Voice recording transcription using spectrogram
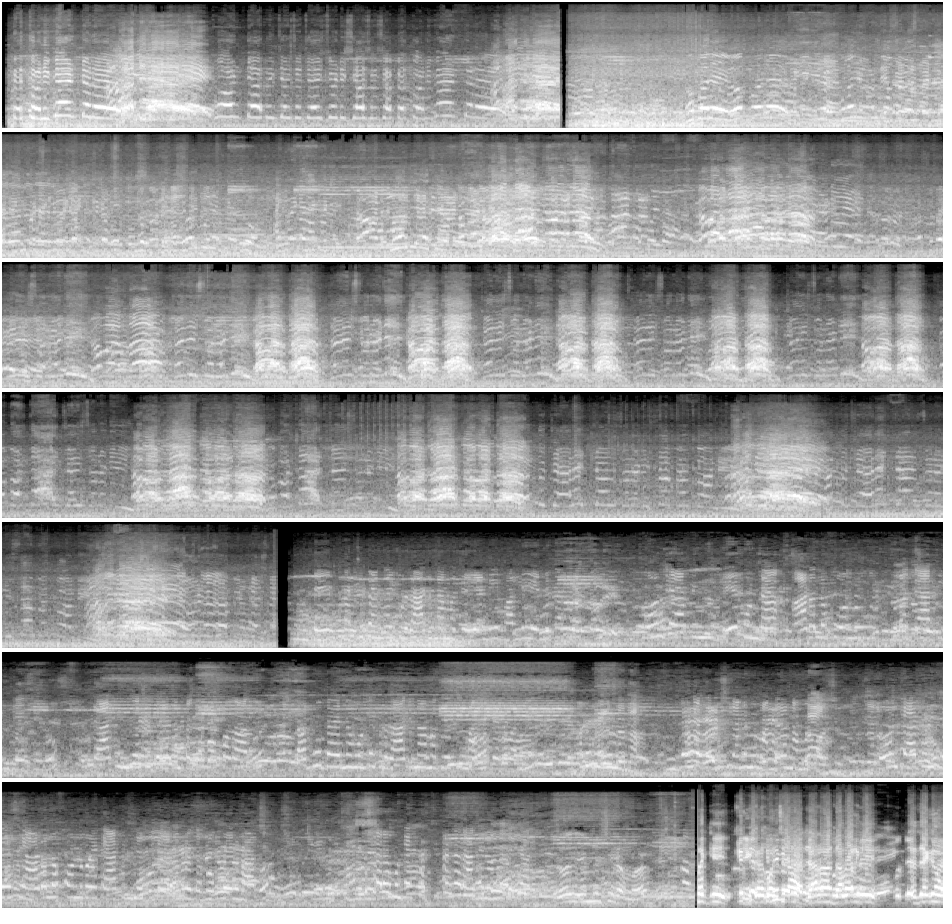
సభ్యత్వాన్ని వెంటనే! Phone tapping చేసిన జయశ్రెడ్డి శాసనసభ్యత్వాన్ని వెంటనే ఉంటే ఖచ్చితంగా ఎన్నికలు వెళ్తాం ఫోన్ ట్యాపింగ్ లేకుండా ఆడల ఫోన్లు కూడా ట్యాపింగ్ చేసిరు ట్యాపింగ్ చేసి చేయడం పెద్ద గొప్ప దమ్ము ధైర్యం ఉంటే ఇప్పుడు రాజీనామా చేసి మళ్ళీ గెలవండి నిజంగా గెలిచినని మేము అందరం నమ్ముతాం ఫోన్ ట్యాపింగ్ చేసి ఆడల ఫోన్లు కూడా ట్యాపింగ్ చేసి మీరు ఉంటే ఖచ్చితంగా రాజీనామా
